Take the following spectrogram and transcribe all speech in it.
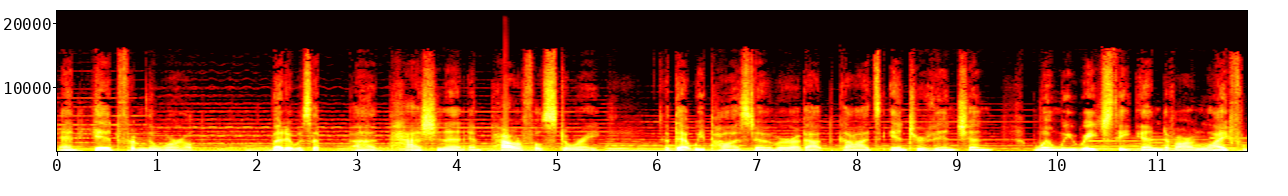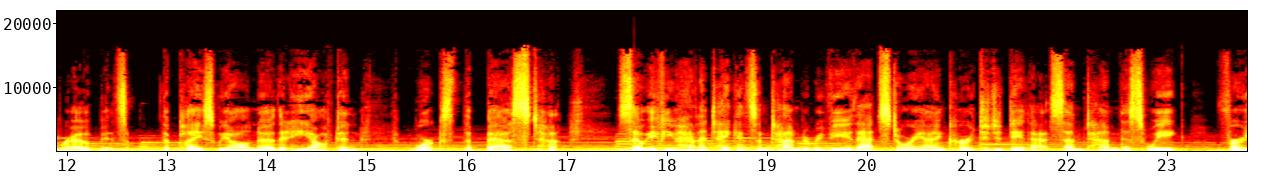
and hid from the world. But it was a, a passionate and powerful story that we paused over about God's intervention when we reach the end of our life rope. It's the place we all know that He often works the best. So, if you haven't taken some time to review that story, I encourage you to do that sometime this week, 1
